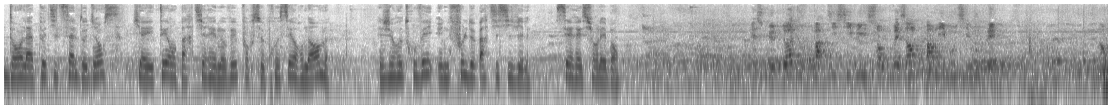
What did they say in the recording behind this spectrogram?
Dans la petite salle d'audience, qui a été en partie rénovée pour ce procès hors norme, j'ai retrouvé une foule de parties civiles, serrées sur les bancs. Est-ce que d'autres parties civiles sont présentes parmi vous, s'il vous plaît? Non.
